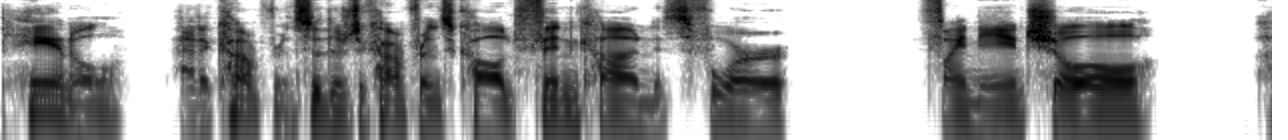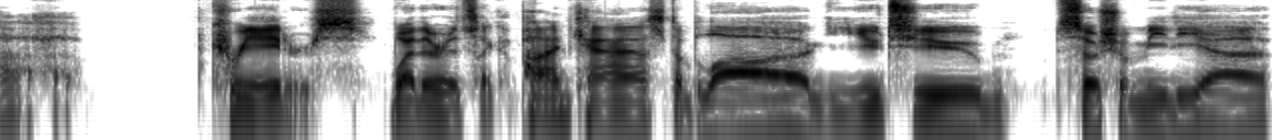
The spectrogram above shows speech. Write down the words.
panel at a conference. So there's a conference called FinCon. It's for financial uh, creators, whether it's like a podcast, a blog, YouTube, social media,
